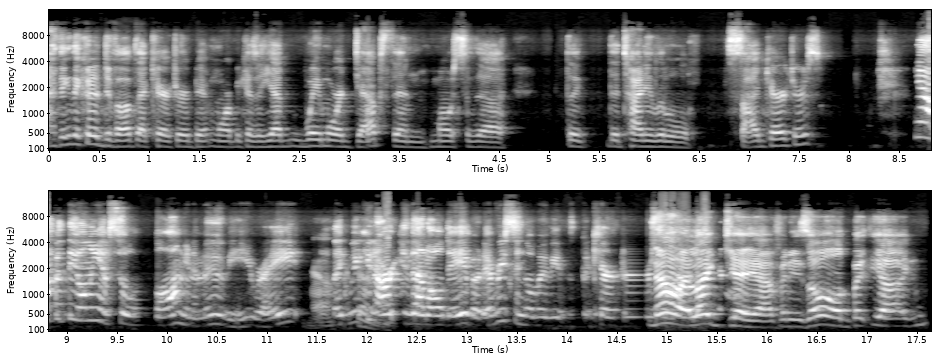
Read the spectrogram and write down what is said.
I think they could have developed that character a bit more because he had way more depth than most of the the the tiny little side characters. Yeah, but they only have so long in a movie, right? like we yeah. can argue that all day about every single movie that the characters. No, I like JF, and he's old, but young.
